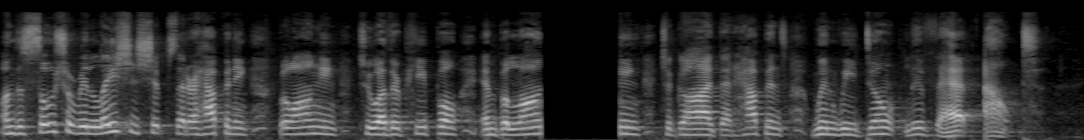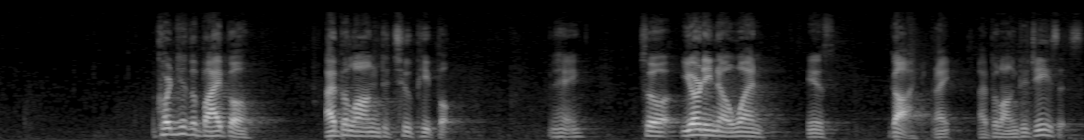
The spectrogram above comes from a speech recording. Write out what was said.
on the social relationships that are happening, belonging to other people and belonging to God that happens when we don't live that out. According to the Bible, I belong to two people. Okay? So you already know one is God, right? I belong to Jesus.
